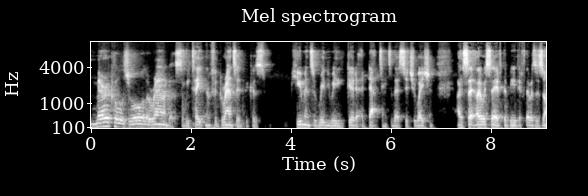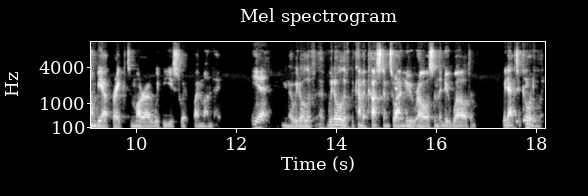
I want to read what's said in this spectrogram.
miracles are all around us, and we take them for granted because humans are really, really good at adapting to their situation. I say, I always say, if there be, if there was a zombie outbreak tomorrow, we'd be used to it by Monday. Yeah. You know, we'd all have, we'd all have become accustomed to our new roles in the new world, and we'd act accordingly.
